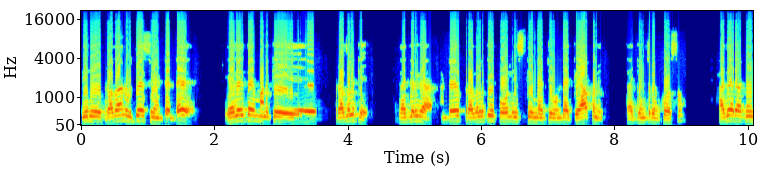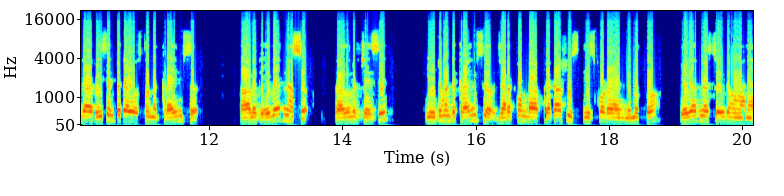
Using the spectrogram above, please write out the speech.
దీని ప్రధాన ఉద్దేశం ఏంటంటే ఏదైతే మనకి ప్రజలకి దగ్గరగా అంటే ప్రజలకి పోలీస్కి మధ్య ఉండే గ్యాప్ని తగ్గించడం కోసం అదే రకంగా రీసెంట్గా వస్తున్న క్రైమ్స్ తాలూకు అవేర్నెస్ ప్రజలకు చేసి ఇటువంటి క్రైమ్స్ జరగకుండా ప్రికాషన్స్ తీసుకోవడం నిమిత్తం అవేర్నెస్ చేయడం అనే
